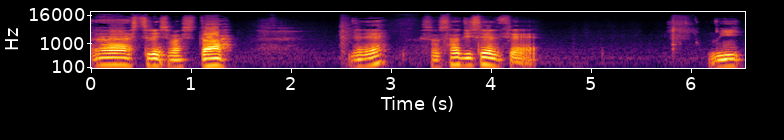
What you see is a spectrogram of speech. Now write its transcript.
ああ、失礼しました。でね、その佐治先生に、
